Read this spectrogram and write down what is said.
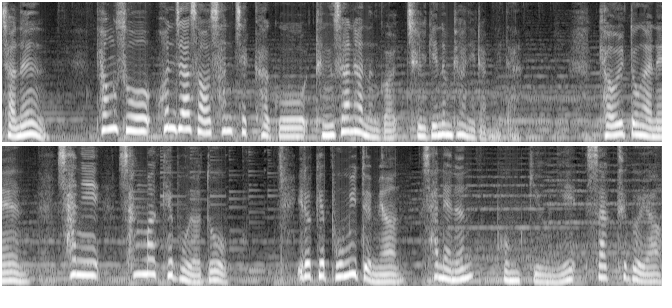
저는 평소 혼자서 산책하고 등산하는 걸 즐기는 편이랍니다. 겨울 동안엔 산이 삭막해 보여도 이렇게 봄이 되면 산에는 봄 기운이 싹 트고요.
